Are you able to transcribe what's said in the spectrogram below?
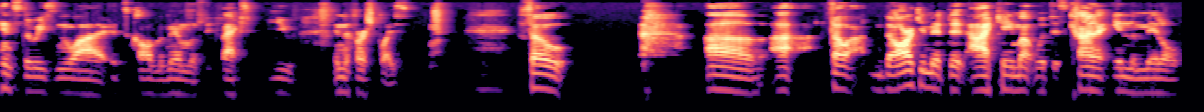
hence the reason why it's called the minimalistic facts review in the first place so uh, I, so the argument that I came up with is kind of in the middle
